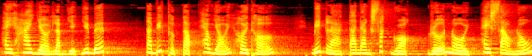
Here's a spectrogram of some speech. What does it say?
hay hai giờ làm việc dưới bếp, ta biết thực tập theo dõi hơi thở, biết là ta đang sắc gọt, rửa nồi hay xào nấu,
